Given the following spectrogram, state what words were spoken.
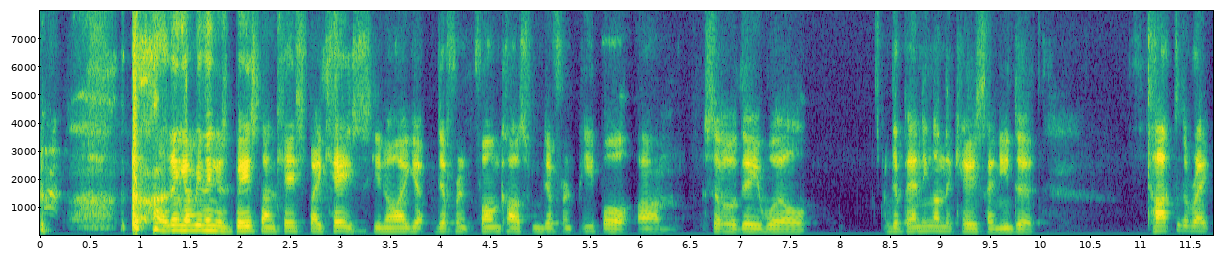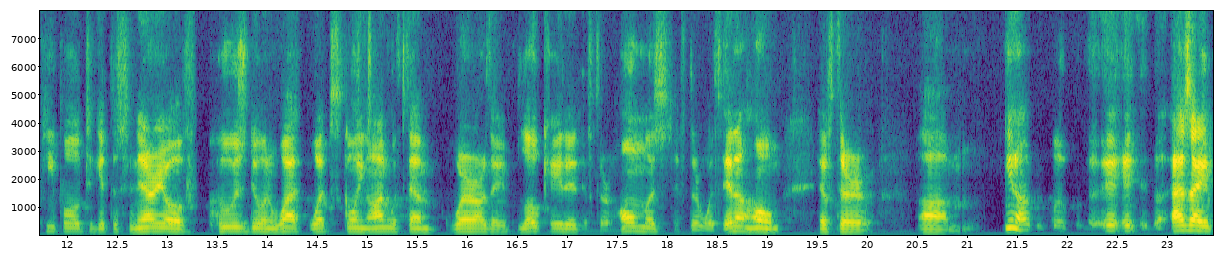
I think everything is based on case by case. You know, I get different phone calls from different people. Um, so they will, depending on the case, I need to talk to the right people to get the scenario of who is doing what, what's going on with them, where are they located, if they're homeless, if they're within a home, if they're, um, you know, it, it, as I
